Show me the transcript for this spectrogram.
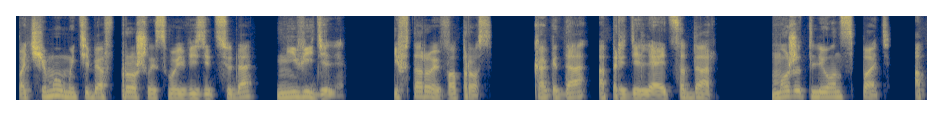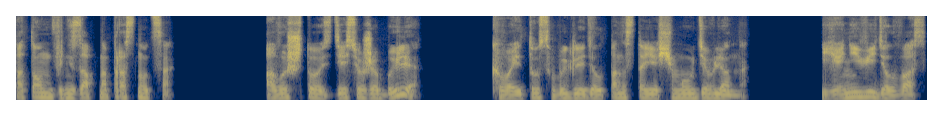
Почему мы тебя в прошлый свой визит сюда не видели? И второй вопрос. Когда определяется дар? Может ли он спать, а потом внезапно проснуться? А вы что, здесь уже были? Квайтус выглядел по-настоящему удивленно. Я не видел вас,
